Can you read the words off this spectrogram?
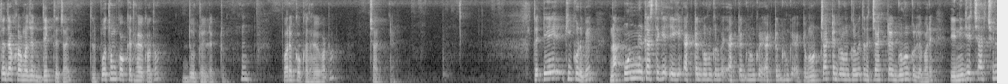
তো দেখো, আমরা যদি দেখতে চাই, তাহলে প্রথম কক্ষে থাকে কত? দুটো ইলেকট্রন হুম? পরের কক্ষে থাকে কত? চারটে। তো এ কি করবে? না, অন্যের কাছ থেকে এ একটা গ্রহণ করবে, একটা গ্রহণ করে, একটা গ্রহণ করে, একটা মোট চারটা গ্রহণ করবে, তাহলে চারটা গ্রহণ করলে পারে এ নিজে চার ছিল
